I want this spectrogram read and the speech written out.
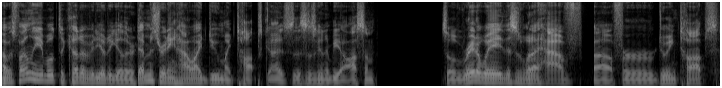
I was finally able to cut a video together demonstrating how I do my tops, guys. This is going to be awesome. So right away, this is what I have uh, for doing tops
